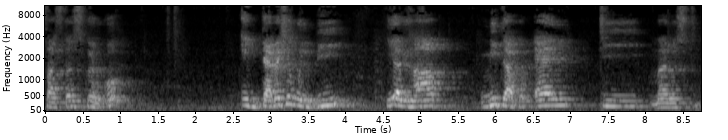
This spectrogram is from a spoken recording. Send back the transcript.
per square go. Its dimension will be here we have meter per L T minus 2.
